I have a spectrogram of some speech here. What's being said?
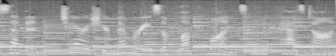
7. Cherish your memories of loved ones who have passed on.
